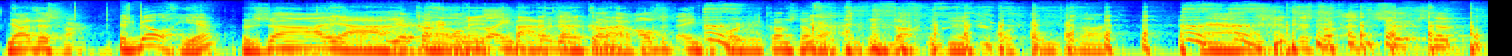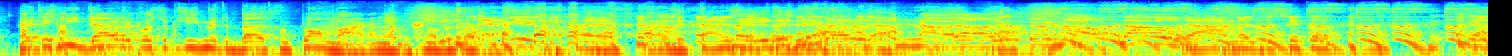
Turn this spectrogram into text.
Ja, dat is waar. Dat is België, hè? Dus ah, je, Ja, kan, je kan er mensen altijd wel één tekort. Er kan er altijd één tekort. Het kan zo op een dag dat je net tekort komt. Maar, ja, dus dat is toch- het, is, dat- het is niet duidelijk wat ze precies met de buit van plan waren. Nee, dat snap ik ook. niet. Nee, de tuin Nee, het is niet ja, duidelijk. ja. Nou, ja, nou. Nou, Ja, maar er zitten... Ja,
